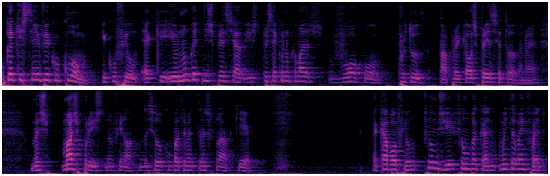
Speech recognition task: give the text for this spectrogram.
O que é que isto tem a ver com o Colombo e com o filme? É que eu nunca tinha experienciado isto, por isso é que eu nunca mais vou ao Colombo. Por tudo. Pá, por aquela experiência toda, não é? Mas mais por isto, no final, que me deixou completamente transformado, que é... Acaba o filme, filme giro, filme bacana, muito bem feito.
